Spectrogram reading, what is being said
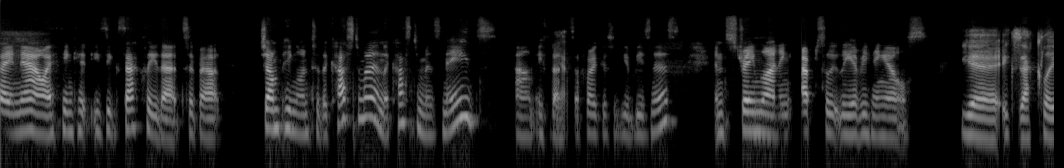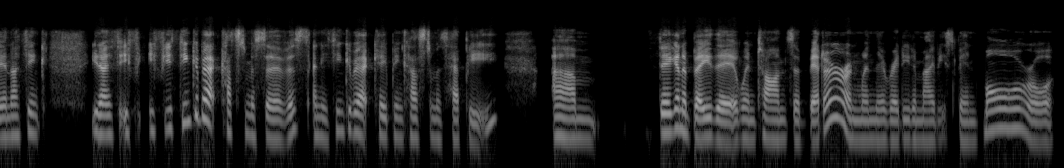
say now, I think it is exactly that. It's about jumping onto the customer and the customer's needs, um, if Yep. that's the focus of your business, and Mm. streamlining absolutely everything else. Yeah, exactly. And I think, you know, if, if if you think about customer service and you think about keeping customers happy, um, they're going to be there when times are better and when they're ready to maybe spend more or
